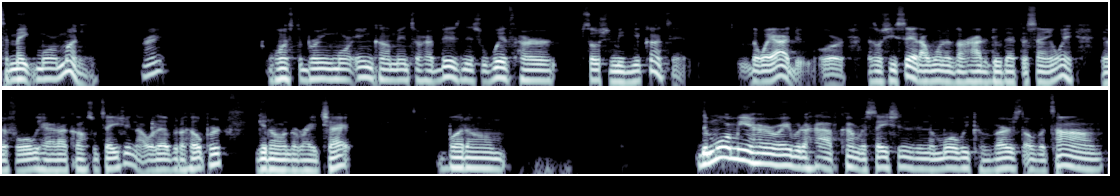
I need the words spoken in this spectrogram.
to make more money, right? Wants to bring more income into her business with her social media content the way I do, or that's what she said. I wanted to learn how to do that the same way. Therefore, we had our consultation. I was able to help her get on the right track. But um, the more me and her were able to have conversations, and the more we conversed over time,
